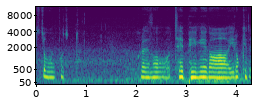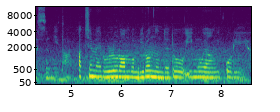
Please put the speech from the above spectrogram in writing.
진짜 많이 빠졌다. 그래서 제 베개가 이렇게 됐습니다. 아침에 롤러로 한번 밀었는데도 이 모양, 이 꼴이에요.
